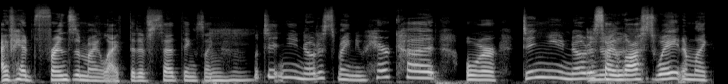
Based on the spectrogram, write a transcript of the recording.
I've had friends in my life that have said things like, Mhm. "Well, didn't you notice my new haircut?" or "Didn't you notice I Yeah. lost weight?" And I'm like,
